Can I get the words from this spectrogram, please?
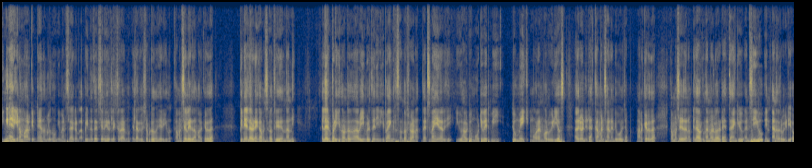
ഇങ്ങനെയായിരിക്കണം മാർക്കറ്റിനെ നമ്മൾ നോക്കി മനസ്സിലാക്കേണ്ടത്. അപ്പോൾ ഇന്നത്തെ ചെറിയൊരു ലെക്ചർ ആയിരുന്നു. എല്ലാവർക്കും ഇഷ്ടപ്പെടുന്നു വിചാരിക്കുന്നു. കമൻസിൽ എഴുതാൻ മറക്കരുത്. പിന്നെ എല്ലാവരുടെയും കമൻസിൽ ഒത്തിരി നന്ദി. എല്ലാവരും പഠിക്കുന്നുണ്ടെന്ന് അറിയുമ്പോഴത്തേന് എനിക്ക് ഭയങ്കര സന്തോഷമാണ്. That's my energy you have to motivate me to make more and more videos അതിന് വേണ്ടിയിട്ട് കമൻസ് ആണ് എന്റെ ഊർജം. മറക്കരുത്. കമൻസ് എഴുതണം. എല്ലാവർക്കും നന്മകളുടെ thank you and see you in another video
